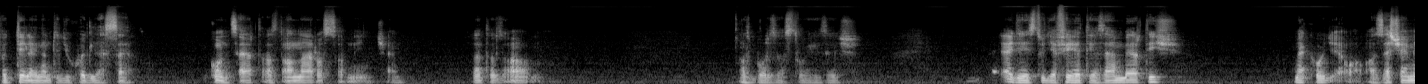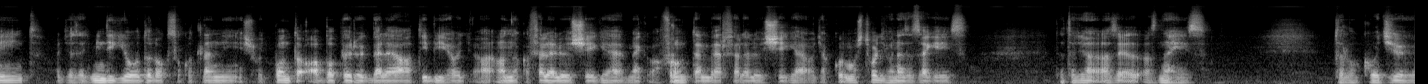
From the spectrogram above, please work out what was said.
hogy tényleg nem tudjuk, hogy lesz-e koncert, az annál rosszabb nincsen. Tehát az, a, az borzasztó érzés. egyrészt ugye félti az embert is, meg hogy az eseményt, hogy ez egy mindig jó dolog szokott lenni, és hogy pont abba pörög bele a Tibi, hogy a, annak a felelőssége, meg a frontember felelőssége, hogy akkor most hogy van ez az egész. Tehát, hogy az, az nehéz dolog, hogy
